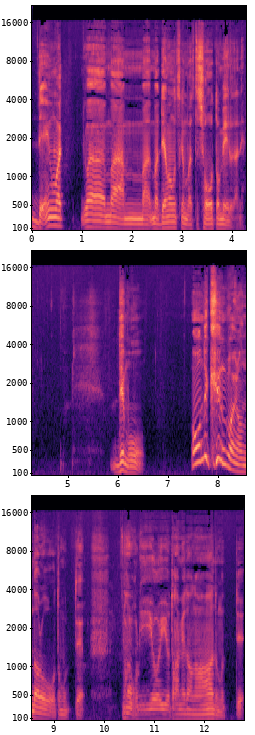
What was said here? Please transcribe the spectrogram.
電話は、まあ、まあ、まあ、電話もつけましたショートメールだね。でも、なんで県外なんだろうと思って。あこれいよいよダメだなと思って。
